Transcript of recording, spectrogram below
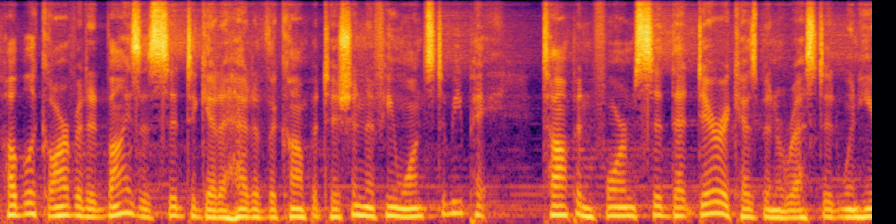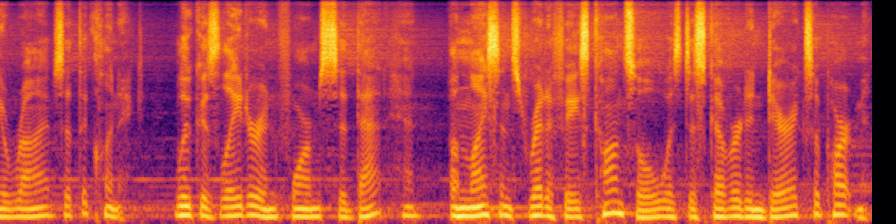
Public Arvid advises Sid to get ahead of the competition if he wants to be paid. Top informs Sid that Derek has been arrested when he arrives at the clinic. Lucas later informs Sid that an unlicensed Rediface console was discovered in Derek's apartment.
